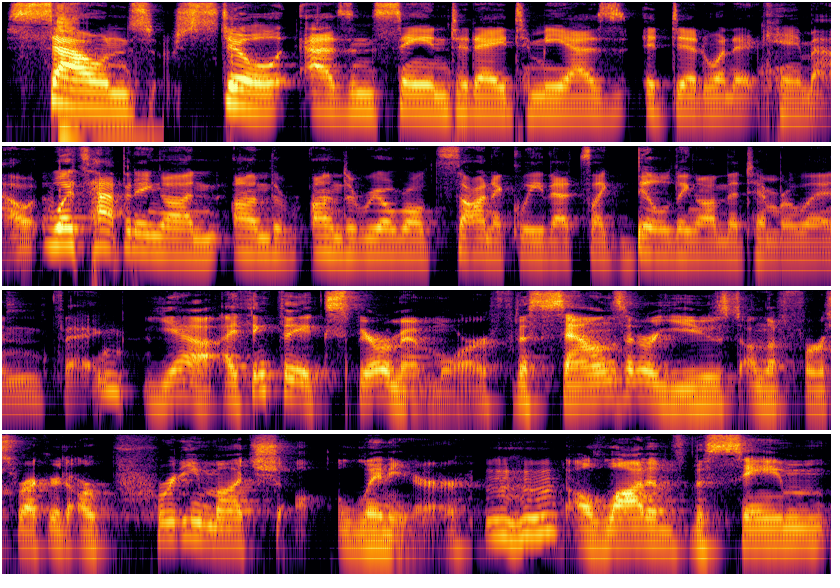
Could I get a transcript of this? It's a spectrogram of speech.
sounds still as insane today to me as it did when it came out. What's happening on on the on the Real World sonically that's like building on the Timbaland thing? Yeah, I think they experiment more. The sounds that are used on the first record are pretty much linear. Mm-hmm. A lot of the same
